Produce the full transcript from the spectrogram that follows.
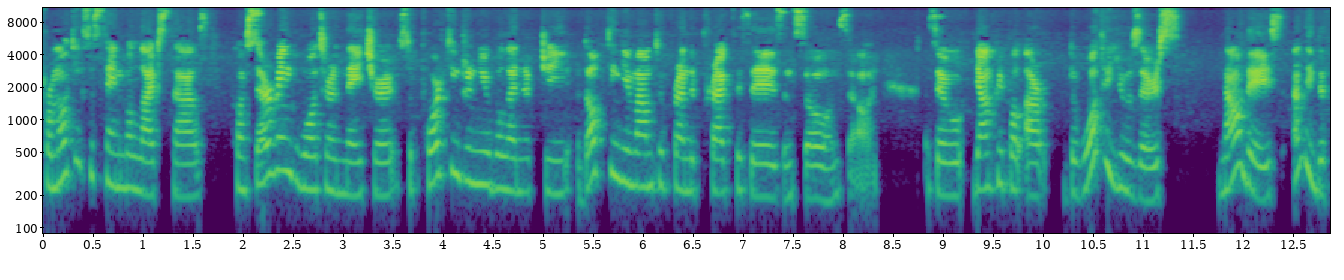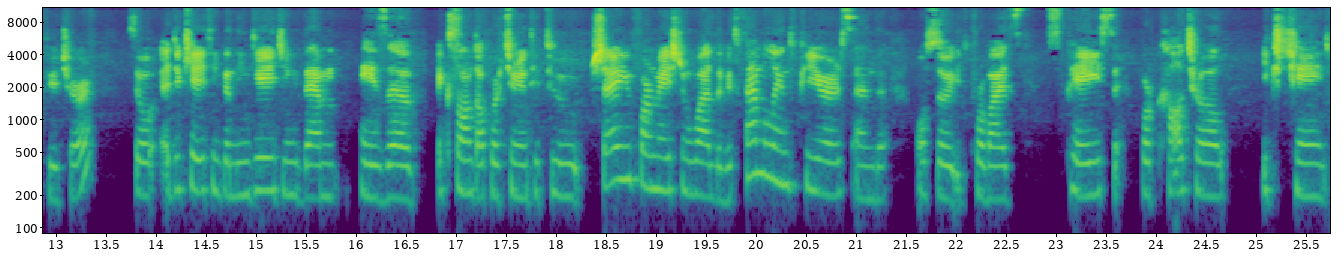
promoting sustainable lifestyles, conserving water and nature, supporting renewable energy, adopting environmental friendly practices, and so on and so on. So young people are the water users nowadays and in the future. So educating and engaging them is an excellent opportunity to share information widely with family and peers, and also it provides space for cultural exchange,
